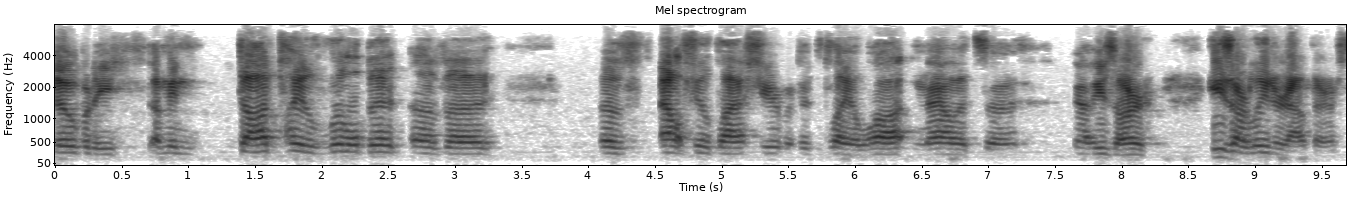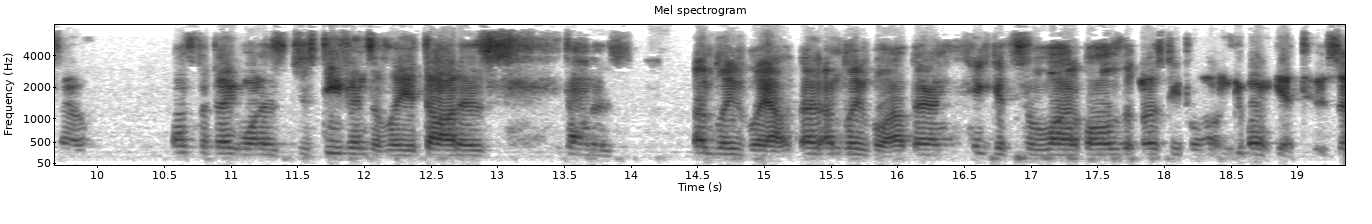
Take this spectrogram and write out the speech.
nobody. I mean, Dodd played a little bit of uh, of outfield last year, but didn't play a lot. And now it's uh, now he's our he's our leader out there. So that's the big one is just defensively. Dodd is Dodd is unbelievably out uh, unbelievable out there, and he gets a lot of balls that most people won't, won't get to. So.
